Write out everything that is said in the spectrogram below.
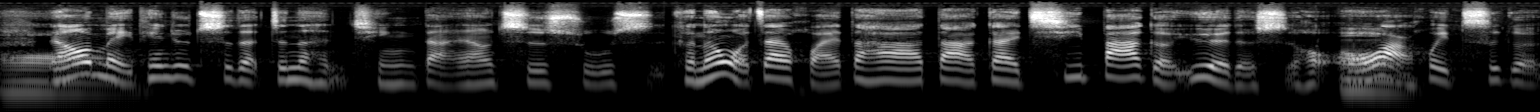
哦，然后每天就吃的真的很清淡，然后吃熟食，可能我在怀他大概七八个月的时候，哦，偶尔会吃个。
